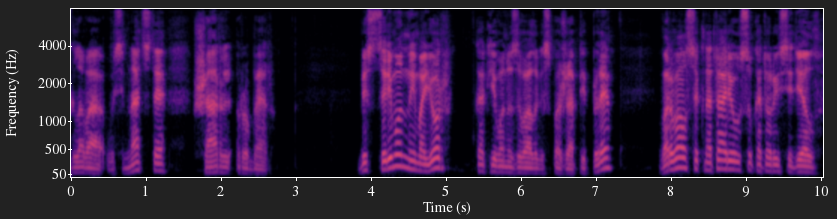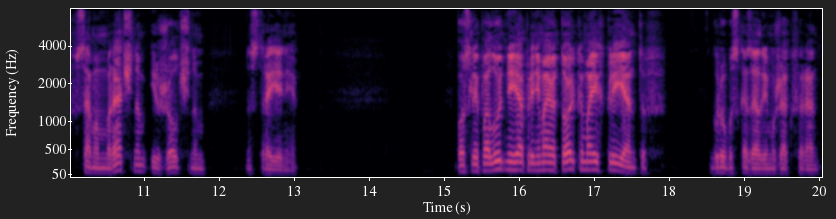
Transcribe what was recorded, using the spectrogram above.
Глава 18. Шарль Робер. Бесцеремонный майор, как его называла госпожа Пипле, ворвался к нотариусу, который сидел в самом мрачном и желчном настроении. — После полудня я принимаю только моих клиентов, — грубо сказал ему Жак Ферран.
